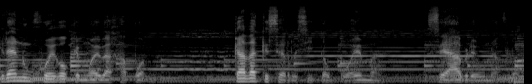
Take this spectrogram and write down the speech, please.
crean un juego que mueve a Japón. Cada que se recita un poema, se abre una flor.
